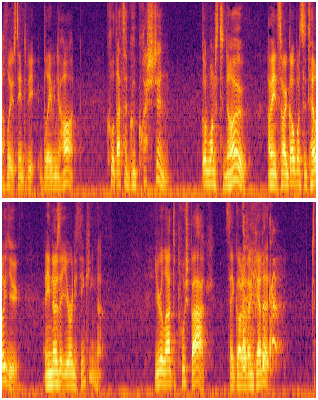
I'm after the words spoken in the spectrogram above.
I thought you just need to be, believe in your heart. Cool, that's a good question. God wants to know. I mean, sorry, God wants to tell you, and He knows that you're already thinking that. You're allowed to push back. Say, God, I don't get it. It's a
